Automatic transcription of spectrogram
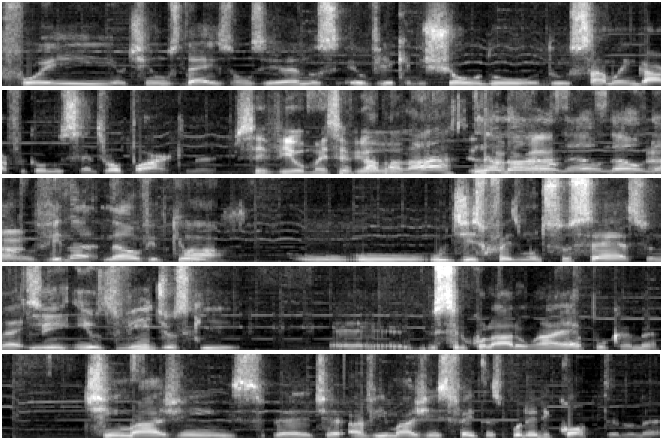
foi. Eu tinha uns 10, 11 anos, eu vi aquele show do, do Simon Garfunkel no Central Park, né? Você viu? Mas você, Você viu. tava lá? Você não, tava não, lá? não, não, não, Ah. Eu vi na. Não, eu vi porque Ah, o, o, o, o disco fez muito sucesso, né? E, e os vídeos que é, circularam à época, né? Tinha imagens, é, tinha- havia imagens feitas por helicóptero, né?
